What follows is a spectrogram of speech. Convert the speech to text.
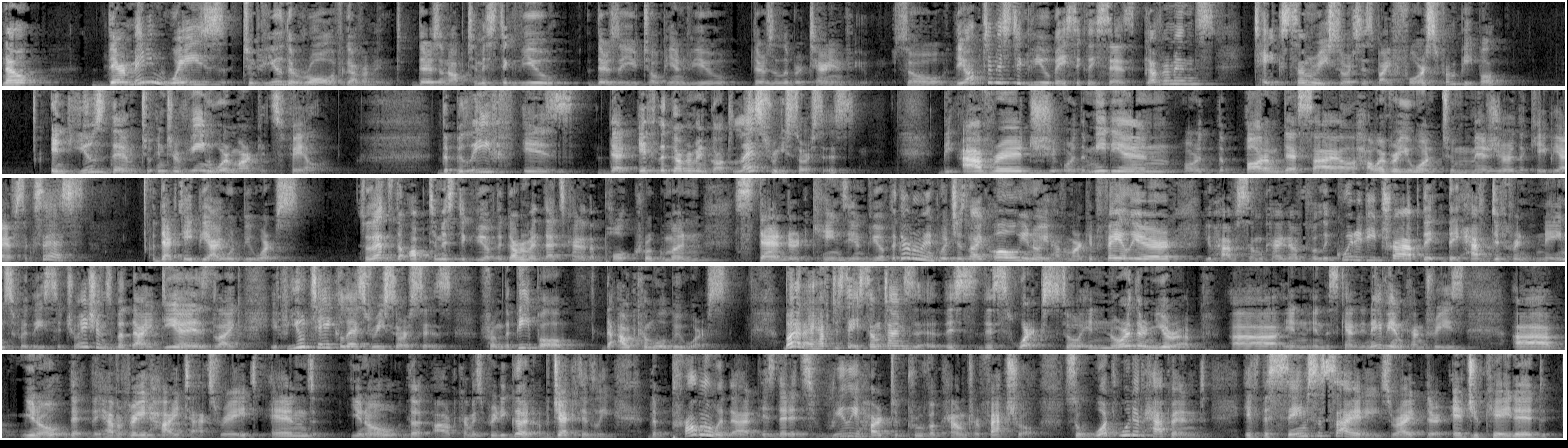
Now, there are many ways to view the role of government. There's an optimistic view, there's a utopian view, there's a libertarian view. So the optimistic view basically says governments take some resources by force from people and use them to intervene where markets fail. The belief is that if the government got less resources, the average or the median or the bottom decile, however you want to measure the KPI of success, that KPI would be worse. So that's the optimistic view of the government. That's kind of the Paul Krugman standard Keynesian view of the government, which is like, oh, you know, you have a market failure, you have some kind of liquidity trap. They, they have different names for these situations, but the idea is like, if you take less resources from the people, the outcome will be worse. But I have to say, sometimes this, this works. So in Northern Europe, uh, in, in the Scandinavian countries, uh, you know, they, they have a very high tax rate and you know the outcome is pretty good objectively. The problem with that is that it's really hard to prove a counterfactual. So what would have happened if the same societies right they're educated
